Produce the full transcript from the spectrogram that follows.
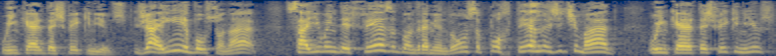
o inquérito das fake news. Jair Bolsonaro saiu em defesa do André Mendonça por ter legitimado o inquérito das fake news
